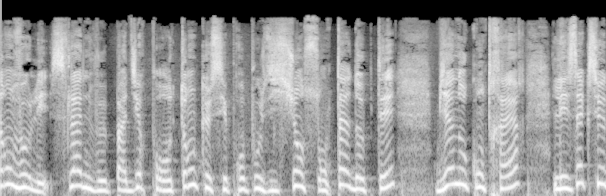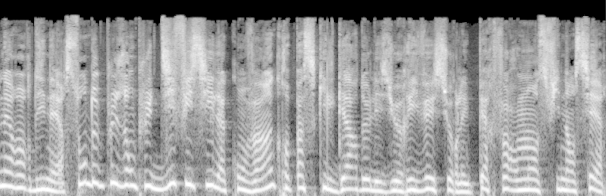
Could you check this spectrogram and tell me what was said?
envolé. Cela ne veut pas dire pour autant que ces propositions sont adoptées. Bien au contraire, les actionnaires ordinaires sont de plus en plus difficiles à convaincre parce qu'ils gardent les yeux rivés sur les performances financières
